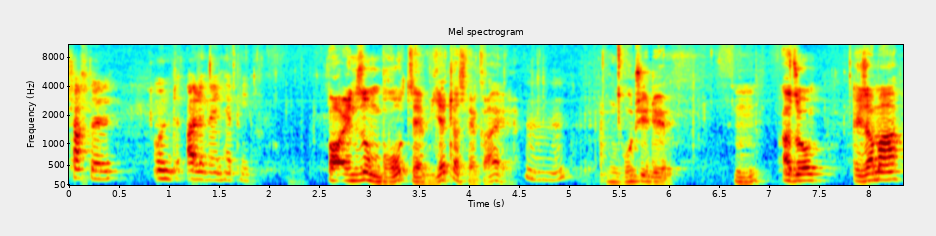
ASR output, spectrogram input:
Schachtel und alle wären happy. Oh, in so einem Brot serviert, das wäre geil. Eine gute Idee. Also, ich sag mal,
